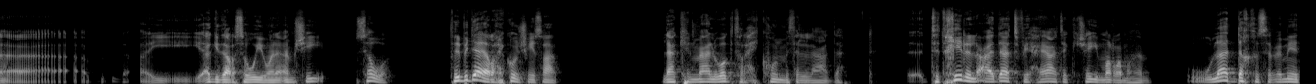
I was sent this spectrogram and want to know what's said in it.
آه، أقدر أسويه وأنا أمشي سوى. في البداية راح يكون شيء صعب لكن مع الوقت راح يكون مثل العادة. تدخيل العادات في حياتك شيء مرة مهم ولا تدخل 700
